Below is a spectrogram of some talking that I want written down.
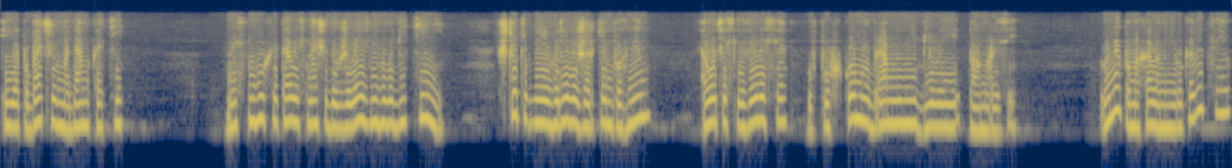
і я побачив мадам Каті. На снігу хитались наші довжелезні голубі тіні, щоки в неї горіли жарким вогнем, а очі сльозилися в пухкому обрамленні білої паморозі. Вона помахала мені рукавицею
